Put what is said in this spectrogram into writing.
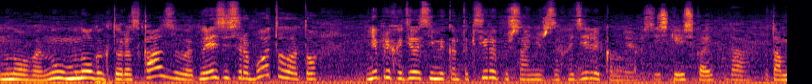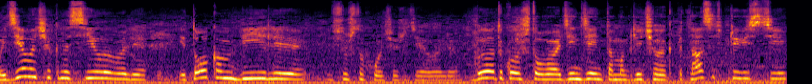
много, ну, много кто рассказывает. Но я здесь работала, то мне приходилось с ними контактировать, потому что они же заходили ко мне. Російські військові. Да, там и девочек насиловали, и током били, и все, что хочешь, делали. Было такое, что в один день там могли человек 15 привезти.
